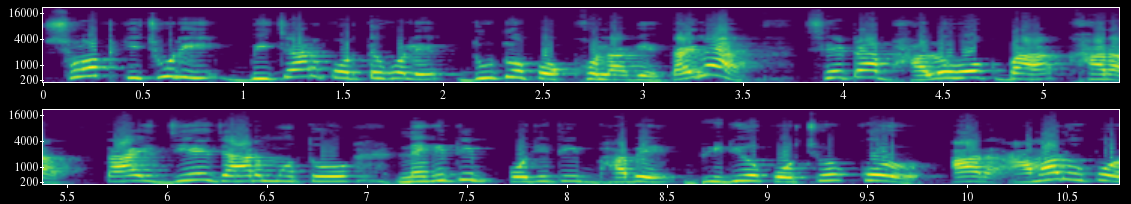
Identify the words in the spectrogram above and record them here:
সব কিছুরই বিচার করতে হলে দুটো পক্ষ লাগে, তাই না? সেটা ভালো হোক বা খারাপ, তাই যে যার মতো নেগেটিভ পজিটিভভাবে ভিডিও করছ, করো। আর আমার উপর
